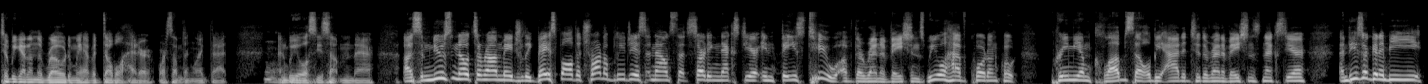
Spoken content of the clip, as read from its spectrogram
till we get on the road and we have a double header or something like that, mm-hmm. and we will see something there. Uh, some news and notes around Major League Baseball. The Toronto Blue Jays announced that starting next year in phase two of their renovations, we will have quote unquote premium clubs that will be added to the renovations next year. And these are going to be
